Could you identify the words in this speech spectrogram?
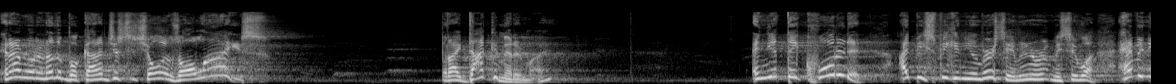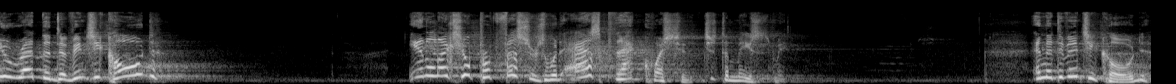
And I wrote another book on it just to show it was all lies. But I documented mine. And yet they quoted it. I'd be speaking in university and interrupt me and say, Well, haven't you read the Da Vinci Code? Intellectual professors would ask that question. It just amazes me. And the Da Vinci Code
